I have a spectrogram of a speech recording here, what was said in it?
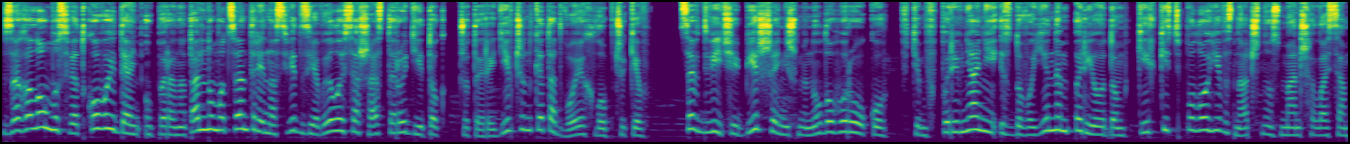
Загалом у святковий день у перинатальному центрі на світ з'явилося шестеро діток – чотири дівчинки та двоє хлопчиків. Це вдвічі більше, ніж минулого року. Втім, в порівнянні із довоєнним періодом кількість пологів значно зменшилася.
